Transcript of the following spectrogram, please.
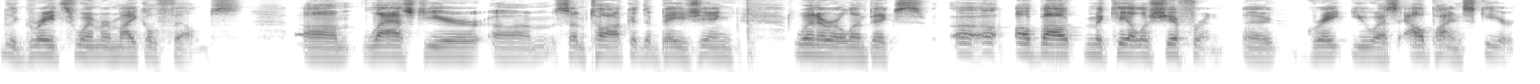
the great swimmer Michael Phelps. Um, last year, um, some talk at the Beijing Winter Olympics uh, about Mikaela Shiffrin, a great U.S. alpine skier.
